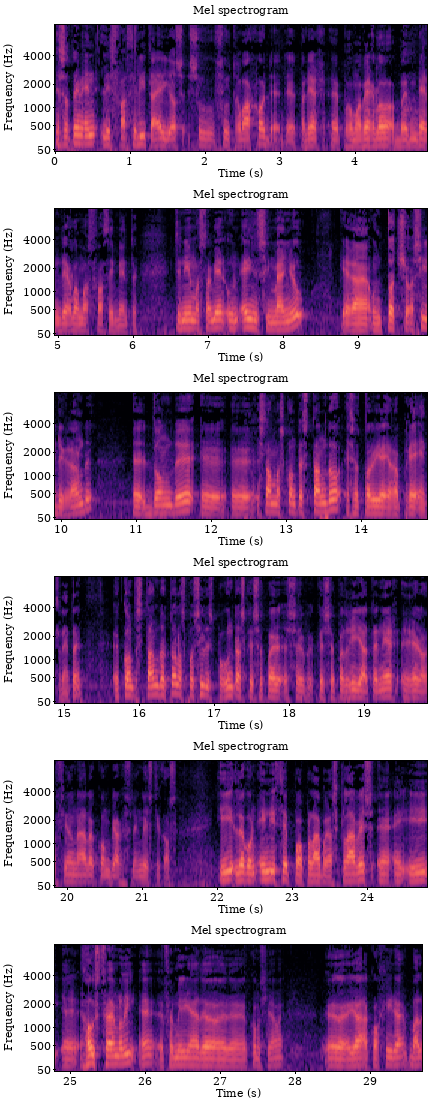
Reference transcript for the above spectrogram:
eso también les facilita a ellos su, su trabajo de, de poder eh, promoverlo, ven- venderlo más fácilmente. Teníamos también un agency manual, que era un tocho así de grande, eh, donde eh, eh, estamos contestando, eso todavía era pre-internet, ¿eh? Eh, contestando todas las posibles preguntas que se, puede- se- que se podría tener relacionadas con viajes lingüísticos. Y luego un índice por palabras claves eh, y eh, host family, eh, familia de, de- ¿cómo se llama? Eh, ya acogida, ¿vale?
